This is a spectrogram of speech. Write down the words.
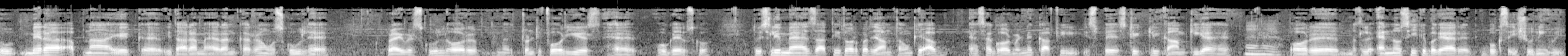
तो मेरा अपना एक इदारा मैं रन कर रहा हूँ स्कूल है प्राइवेट स्कूल और 24 फोर ईयर्स है हो गए उसको। तो इसलिए मैं ज़ाती तौर पर जानता हूँ कि अब ऐसा गवर्नमेंट ने काफ़ी इस पर स्ट्रिक्टली काम किया है और मतलब एनओसी के बगैर बुक्स इशू नहीं हुई।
